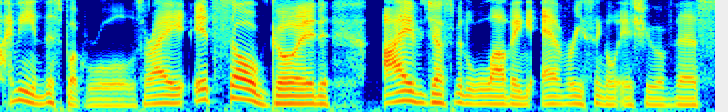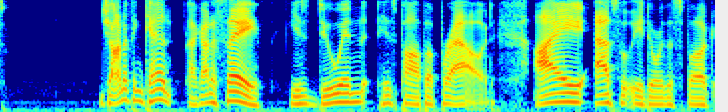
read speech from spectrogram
i mean this book rules right? It's so good. I've just been loving every single issue of this. Jonathan kent i gotta say He's doing his papa proud. I absolutely adore this book.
